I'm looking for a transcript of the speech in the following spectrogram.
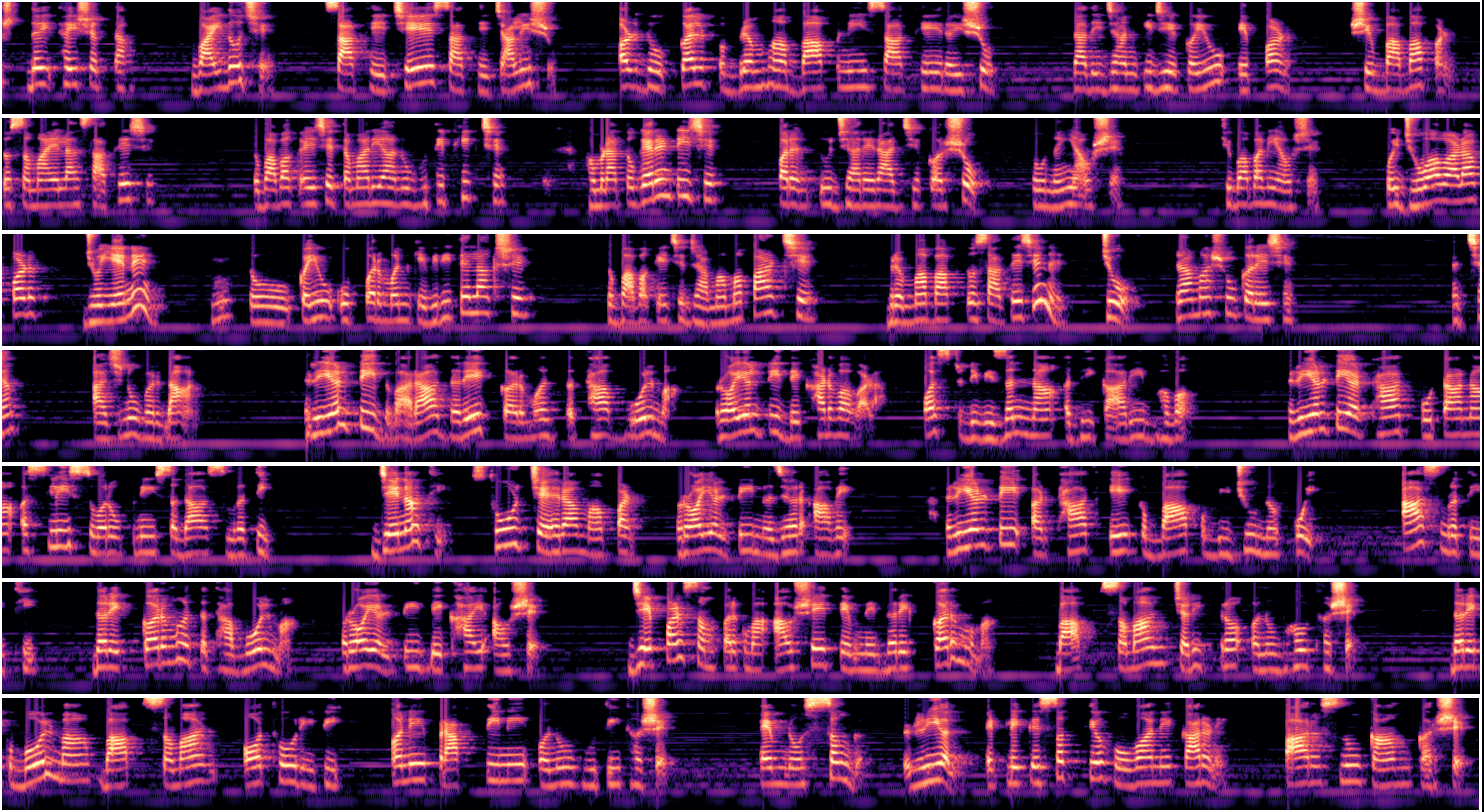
થઈ શકતા. વાયદો છે, સાથે છે, સાથે ચાલીશું. અડધો કલ્પ બ્રહ્મા બાપની સાથે રહીશું. દાદી જાનકીજીએ કહ્યું, એ પણ, શિવ બાબા પણ તો સમાયેલા સાથે છે. તો બાબા કહે છે, તમારી આ અનુભૂતિ ઠીક છે. હમણાં તો ગેરંટી છે. પરંતુ જ્યારે રાજ્ય કરશો તો નહીં આવશે. શિવ નહીં આવશે. કોઈ જોવાવાળા પણ જોઈએ ને? તો કયું ઉપર મન કેવી રીતે લાગશે? તો બાબા કહે છે ડ્રામામાં પાઠ છે. બ્રહ્મા બાપ તો સાથે છે ને? જો ડ્રામા શું કરે છે? અચ્છા, આજનું વરદાન. રિયલ્ટી દ્વારા દરેક કર્મ તથા બોલમાં રોયલ્ટી દેખાડવા વાળા ફર્સ્ટ ડિવિઝનના અધિકારી ભવ. રિયલ્ટી અર્થાત પોતાના અસલી સ્વરૂપની સદા સ્મૃતિ જેનાથી સ્થૂળ ચહેરામાં પણ રોયલ્ટી નજર આવે. રિયલ્ટી અર્થાત એક બાપ બીજું ન કોઈ. આ સ્મૃતિથી દરેક કર્મ તથા બોલમાં રોયલ્ટી દેખાઈ આવશે. જે પણ સંપર્કમાં આવશે તેમને દરેક કર્મમાં બાપ સમાન ચરિત્ર અનુભવ થશે. દરેક બોલમાં બાપ સમાન ઓથોરિટી અને પ્રાપ્તિની અનુભૂતિ થશે. એમનો સંગ રિયલ એટલે કે સત્ય હોવાને કારણે પારસનું કામ કરશે.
